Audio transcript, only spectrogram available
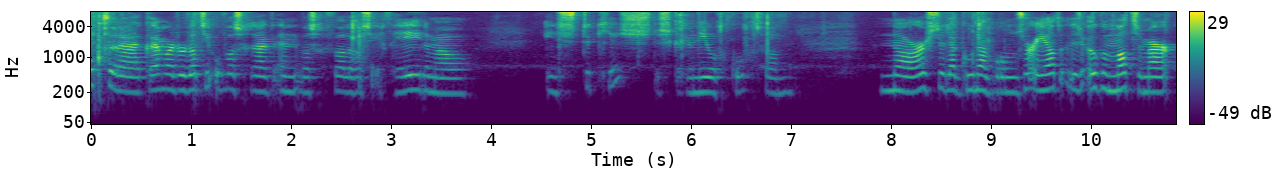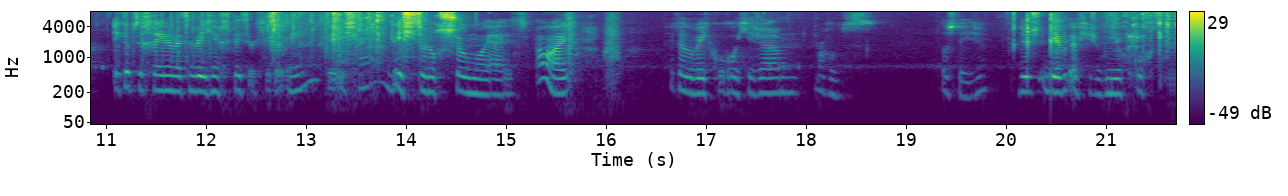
op te raken. Maar doordat hij op was geraakt en was gevallen, was hij echt helemaal in stukjes. Dus ik heb een nieuwe gekocht van NARS, de Laguna Bronzer. En je had dus ook een matte, maar ik heb degene met een beetje een glittertje erin. Deze. Deze ziet er nog zo mooi uit. Oh, hij zit ook een beetje korreltjes aan. Maar goed, dat is deze. Dus die heb ik eventjes opnieuw gekocht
